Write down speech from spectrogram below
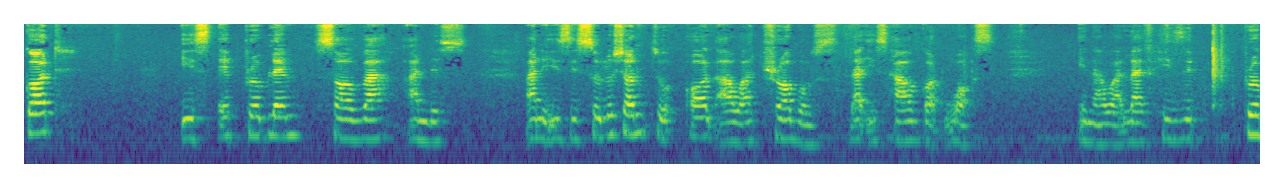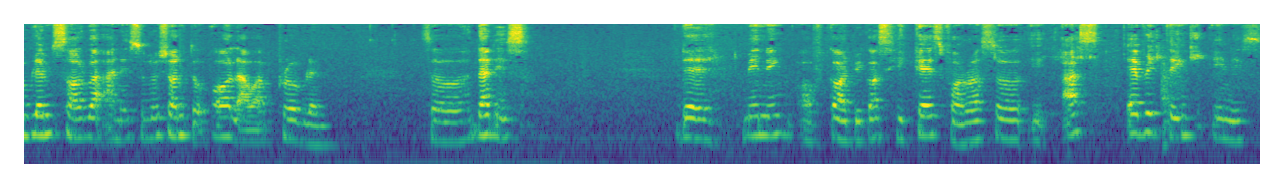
God is a problem solver and this and is the solution to all our troubles. That is how God works in our life. He's a problem solver and a solution to all our problems. So that is the meaning of God because He cares for us. So He has everything in His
